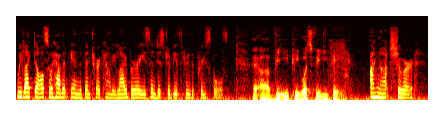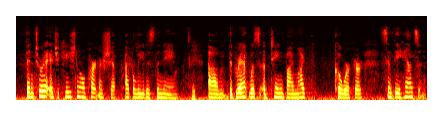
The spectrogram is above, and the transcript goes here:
we'd like to also have it in the Ventura County libraries and distribute through the preschools. Uh, VEP, what's VEP? I'm not sure. Ventura Educational Partnership, I believe, is the name. Um, the grant was obtained by my coworker, Cynthia Hanson,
